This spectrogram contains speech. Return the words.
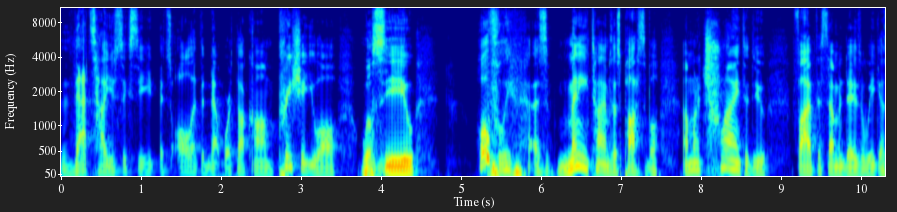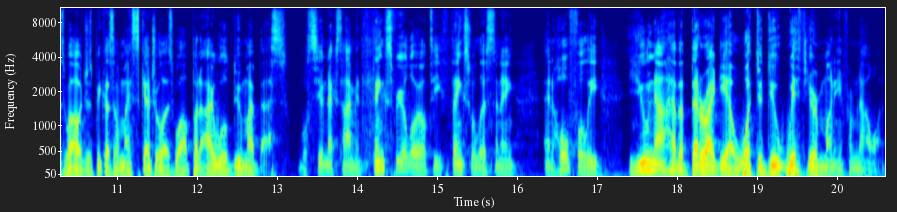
That's how you succeed. It's all at thenetworth.com. Appreciate you all. We'll see you hopefully as many times as possible. I'm going to try to do five to seven days a week as well, just because of my schedule as well. But I will do my best. We'll see you next time. And thanks for your loyalty. Thanks for listening. And hopefully, you now have a better idea what to do with your money from now on.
